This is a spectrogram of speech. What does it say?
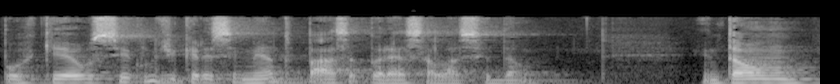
porque o ciclo de crescimento passa por essa lassidão. Então,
